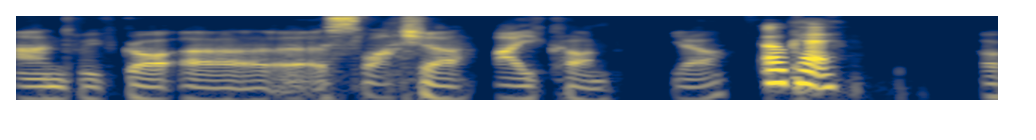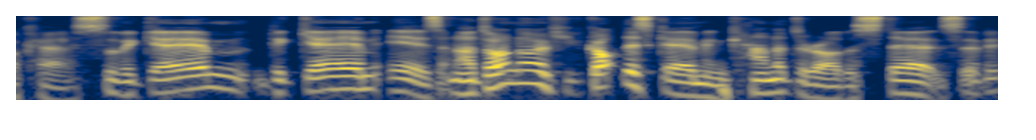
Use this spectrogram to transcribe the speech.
and we've got uh, a slasher icon. Yeah. Okay. Okay, so the game the game is, and I don't know if you've got this game in Canada or the States. Have you,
